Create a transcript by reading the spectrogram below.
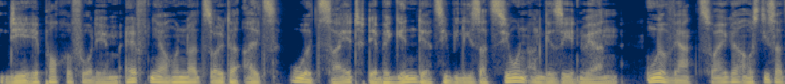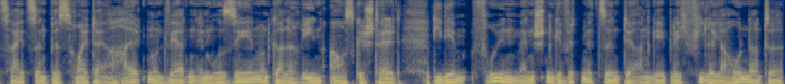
Die Epoche vor dem 11. Jahrhundert sollte als Urzeit der Beginn der Zivilisation angesehen werden. Uhrwerkzeuge aus dieser Zeit sind bis heute erhalten und werden in Museen und Galerien ausgestellt, die dem frühen Menschen gewidmet sind, der angeblich viele Jahrhunderte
